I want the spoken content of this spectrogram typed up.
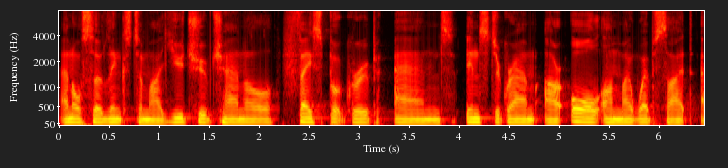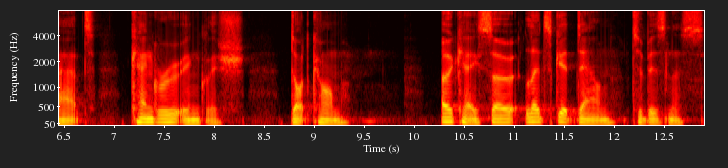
and also links to my YouTube channel, Facebook group, and Instagram, are all on my website at kangarooenglish.com. Okay, so let's get down to business.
